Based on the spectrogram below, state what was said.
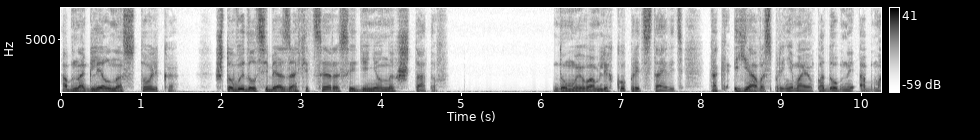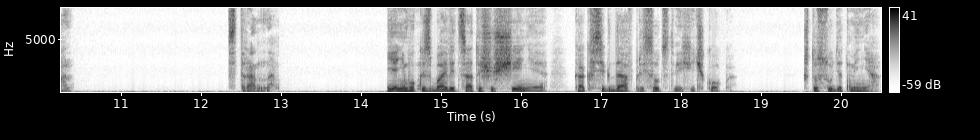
обнаглел настолько, что выдал себя за офицера Соединенных Штатов. Думаю, вам легко представить, как я воспринимаю подобный обман. Странно. Я не мог избавиться от ощущения, как всегда в присутствии Хичкока, что судят меня.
